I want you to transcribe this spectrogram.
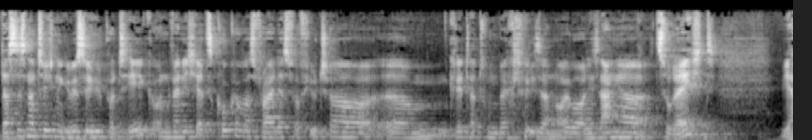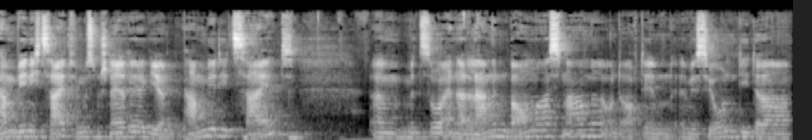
Das ist natürlich eine gewisse Hypothek und wenn ich jetzt gucke, was Fridays for Future, ähm, Greta Thunberg, Luisa Neubauer, die sagen ja zu Recht, wir haben wenig Zeit, wir müssen schnell reagieren. Haben wir die Zeit, ähm, mit so einer langen Baumaßnahme und auch den Emissionen, die da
